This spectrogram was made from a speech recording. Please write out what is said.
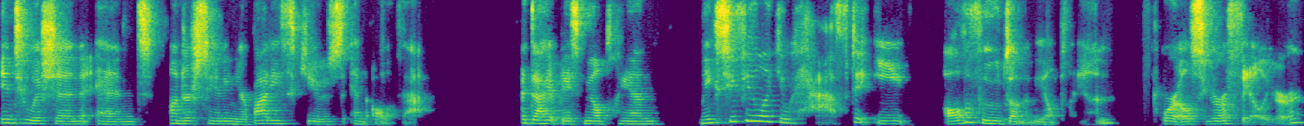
intuition and understanding your body's cues and all of that. A diet based meal plan makes you feel like you have to eat all the foods on the meal plan or else you're a failure.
